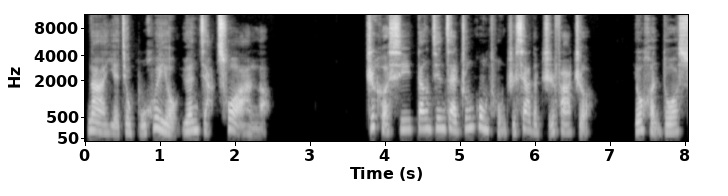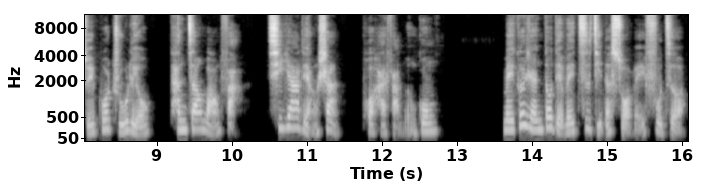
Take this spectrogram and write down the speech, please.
那也就不会有冤假错案了。只可惜，当今在中共统治下的执法者，有很多随波逐流、贪赃枉法、欺压良善、迫害法轮功。每个人都得为自己的所为负责。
